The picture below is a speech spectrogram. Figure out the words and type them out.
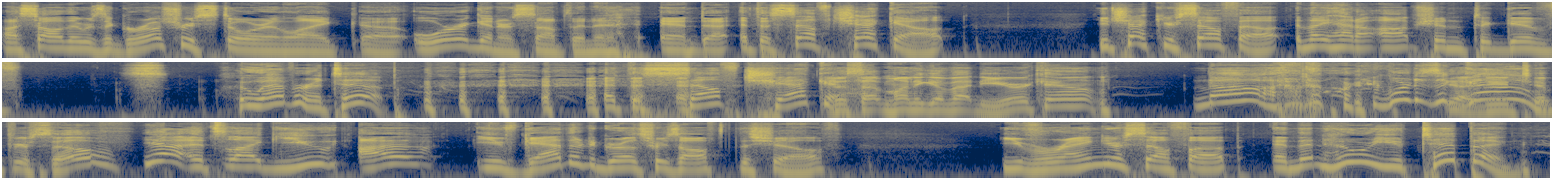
I saw there was a grocery store in like uh, Oregon or something, and uh, at the self checkout, you check yourself out, and they had an option to give whoever a tip at the self checkout. Does that money go back to your account? no, I don't know where, where does it Yeah. go. Do you tip yourself? yeah, it's like you, I, you've gathered the groceries off the shelf, you've rang yourself up, and then who are you tipping?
